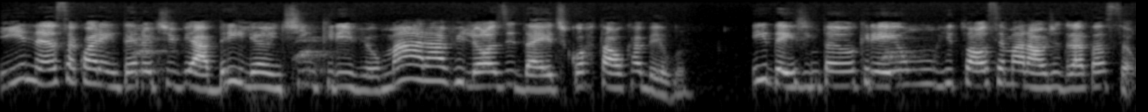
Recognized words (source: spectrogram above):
E nessa quarentena eu tive a brilhante, incrível, maravilhosa ideia de cortar o cabelo. E desde então eu criei um ritual semanal de hidratação.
